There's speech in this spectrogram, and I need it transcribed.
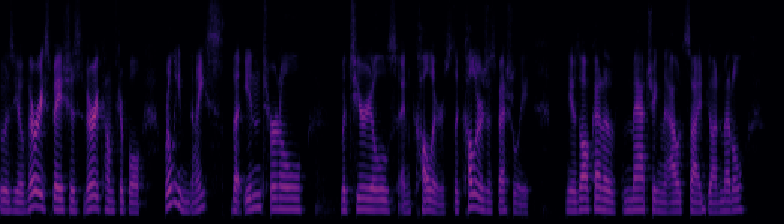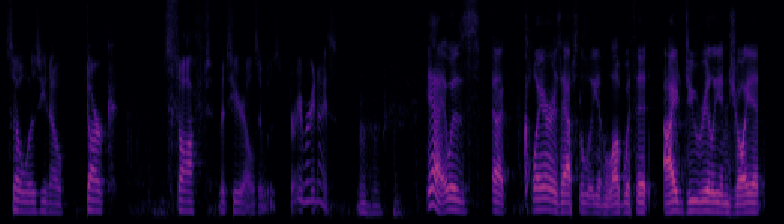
it was you know very spacious, very comfortable, really nice. The internal materials and colors, the colors especially, it was all kind of matching the outside gunmetal. so it was you know dark, soft materials. It was very very nice. Mm-hmm. Yeah, it was. Uh, Claire is absolutely in love with it. I do really enjoy it.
